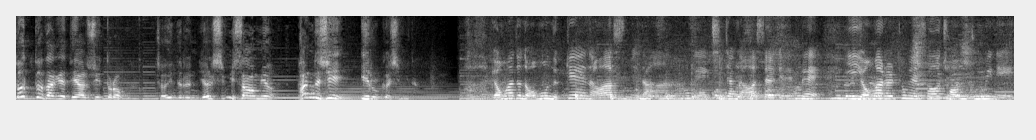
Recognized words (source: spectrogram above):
떳떳하게 대할 수 있도록 저희들은 열심히 싸우며 반드시 이룰 것입니다. 영화도 너무 늦게 나왔습니다. 네, 진작 나왔어야 되는데 이 영화를 통해서 전 국민이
